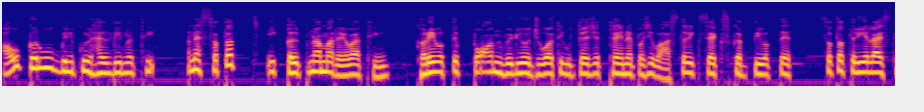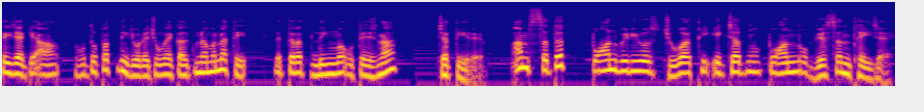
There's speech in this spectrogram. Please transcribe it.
આવું કરવું બિલકુલ હેલ્ધી નથી અને સતત એ કલ્પનામાં રહેવાથી ઘણી વખતે પોન વીડિયો જોવાથી ઉત્તેજિત થઈને પછી વાસ્તવિક સેક્સ કરતી વખતે સતત રિયલાઇઝ થઈ જાય કે, આ, હું તો પત્ની જોડે છું કંઈ કલ્પનામાં નથી. એટલે તરત લિંગમાં ઉત્તેજના જતી રહે. આમ સતત પોન વિડીયોઝ જોવાથી એક જાતનું પોનનું વ્યસન થઈ જાય.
